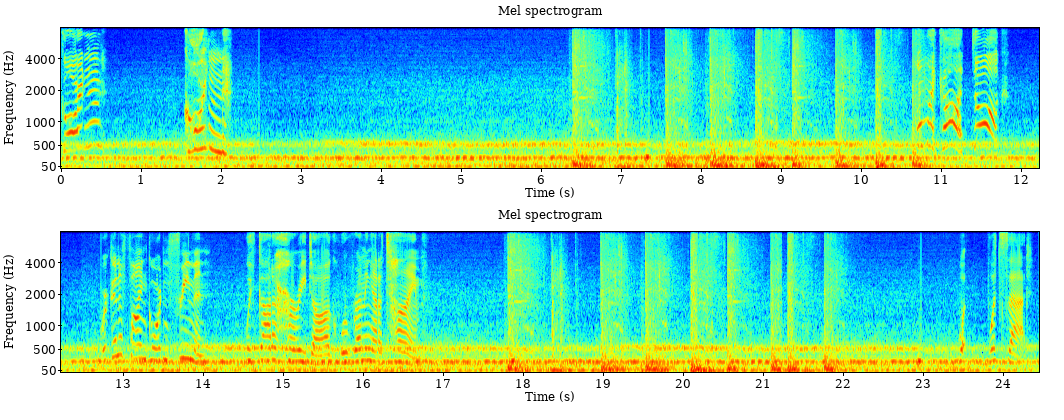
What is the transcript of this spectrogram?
Gordon? Gordon! Oh dog! We're gonna find Gordon Freeman. We've gotta hurry, dog. We're running out of time. What, what's that?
